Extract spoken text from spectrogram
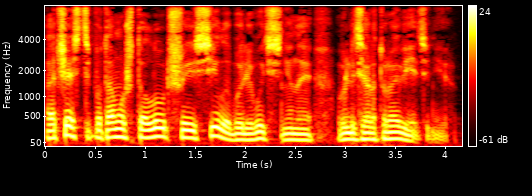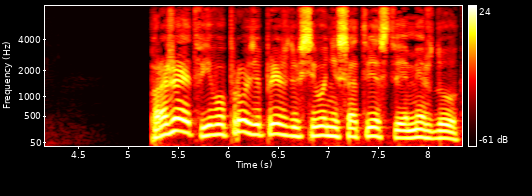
отчасти потому, что лучшие силы были вытеснены в литературоведении. Поражает в его прозе прежде всего несоответствие между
